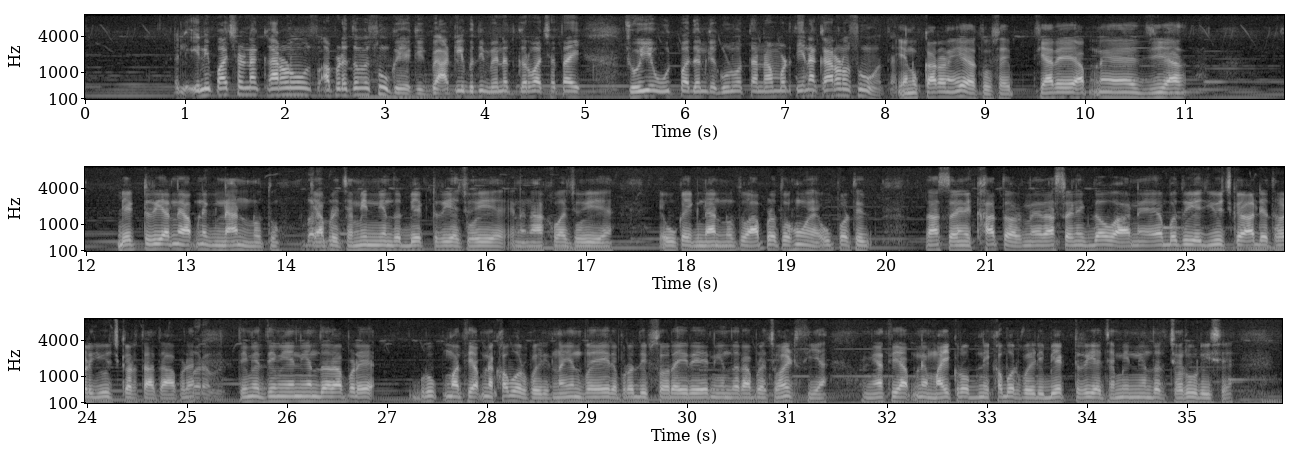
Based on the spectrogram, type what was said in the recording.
એટલે એની પાછળના કારણો આપણે તમે શું કહીએ કે ભાઈ આટલી બધી મહેનત કરવા છતાંય જોઈએ ઉત્પાદન કે ગુણવત્તા ના મળતી એના કારણો શું હતા? એનું કારણ એ હતું સાહેબ ત્યારે આપણે જે આ બેક્ટેરિયાને આપણે જ્ઞાન નહોતું કે આપણે જમીનની અંદર બેક્ટેરિયા જોઈએ એને નાખવા જોઈએ એવું કંઈ જ્ઞાન નહોતું. આપણે તો શું હે ઉપરથી રાસાયણિક ખાતર ને રાસાયણિક દવા ને એ બધું એ યુઝ આડેધડ યુઝ કરતા હતા આપણે. ધીમે ધીમે એની અંદર આપણે ગ્રુપમાંથી આપણે ખબર પડી. નયનભાઈ રે પ્રદીપ સર રે એની અંદર આપણે જોઈન્ટ થયા. ત્યાંથી આપણે માઇક્રોબની ખબર પડી. બેક્ટેરિયા જમીનની અંદર જરૂરી છે.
